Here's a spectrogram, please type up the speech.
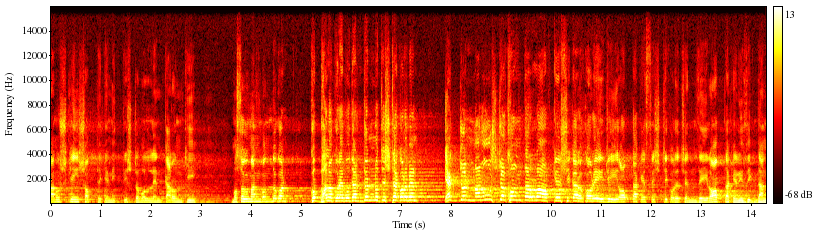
মানুষকেই সব থেকে নিকৃষ্ট বললেন কারণ কি? মুসলমান বন্ধুগণ, খুব ভালো করে বোঝার জন্য চেষ্টা করবেন, একজন মানুষ যখন তার রবকে স্বীকার করে যেই রব তাকে সৃষ্টি করেছেন যেই রব তাকে রিজিক দান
